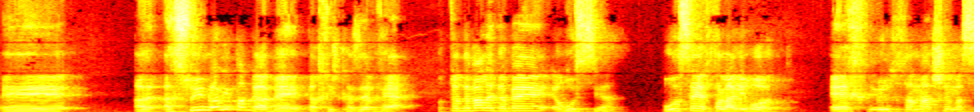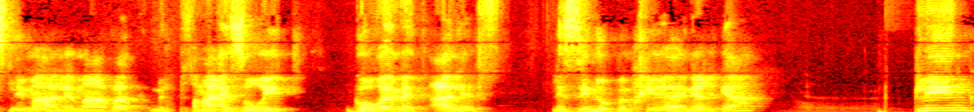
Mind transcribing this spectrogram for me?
אה, עשויים לא להיפגע בתרחיש כזה, ואותו דבר לגבי רוסיה. רוסיה יכולה לראות איך מלחמה שמסלימה למאבק מלחמה אזורית, גורמת א', לזינוק במחירי האנרגיה, בלינג,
